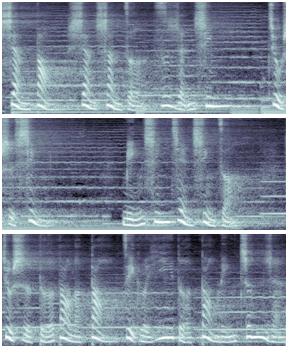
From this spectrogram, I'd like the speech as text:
向道向善者之人心，就是信，明心见性者。就是得到了道这个一的道灵真人，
